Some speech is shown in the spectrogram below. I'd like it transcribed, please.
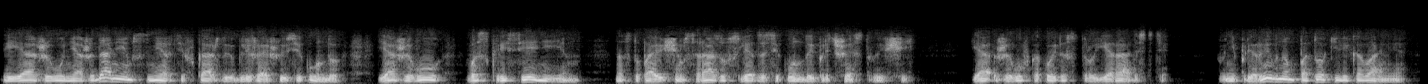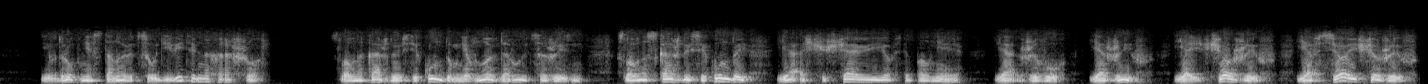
И я живу не ожиданием смерти в каждую ближайшую секунду, я живу воскресением, наступающим сразу вслед за секундой предшествующей. Я живу в какой-то струе радости, в непрерывном потоке ликования, и вдруг мне становится удивительно хорошо. Словно каждую секунду мне вновь даруется жизнь, словно с каждой секундой я ощущаю ее все полнее. Я живу, я жив, я еще жив, я все еще жив,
